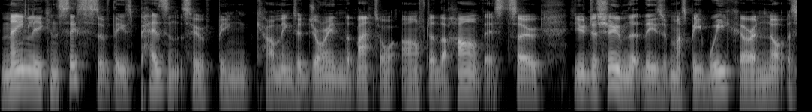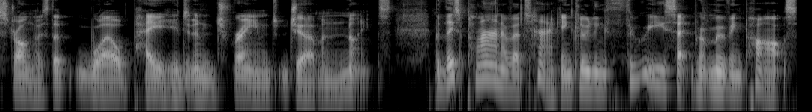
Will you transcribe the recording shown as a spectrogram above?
mainly consists of these peasants who've been coming to join the battle after the harvest. So you'd assume that these must be weaker and not as strong as the well paid and trained German knights. But this plan of attack, including three separate moving parts,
